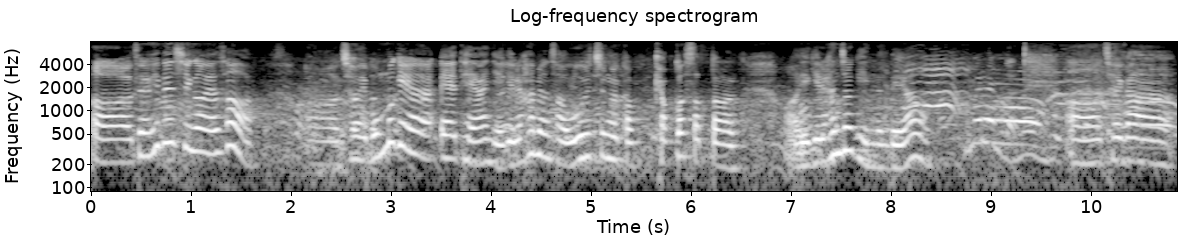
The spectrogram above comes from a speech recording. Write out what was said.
어, 제가 히든싱어에서 어, 저의 몸무게에 대한 얘기를 하면서 우울증을 겪- 겪었었던 어, 얘기를 한 적이 있는데요. 어, 제가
